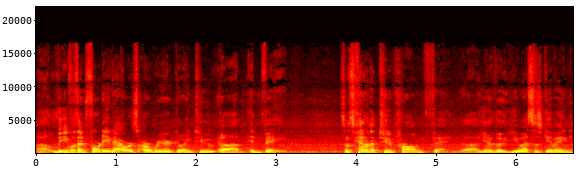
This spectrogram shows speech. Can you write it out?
uh, leave within 48 hours or we're going to uh, invade. So it's kind of a two pronged thing. Uh, you know, the U.S. is giving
